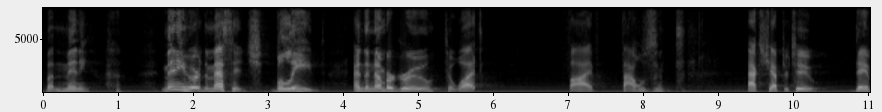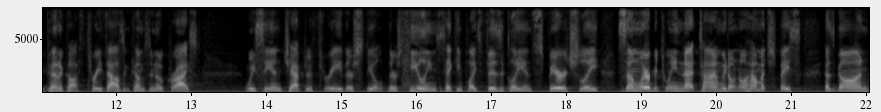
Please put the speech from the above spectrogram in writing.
But many, many who heard the message believed, and the number grew to what? 5,000. Acts chapter 2, day of Pentecost, 3,000 comes to know Christ we see in chapter 3 there's still there's healings taking place physically and spiritually somewhere between that time we don't know how much space has gone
